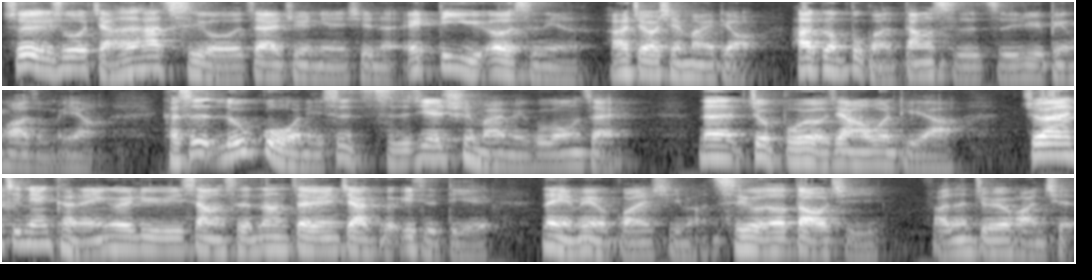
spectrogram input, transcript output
所以说，假设他持有的债券年限呢，诶低于二十年了，他就要先卖掉，他更不管当时的殖率变化怎么样。可是如果你是直接去买美国公债，那就不会有这样的问题啦。就算今天可能因为利率上升，让债券价格一直跌，那也没有关系嘛，持有到到期，反正就会还钱。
